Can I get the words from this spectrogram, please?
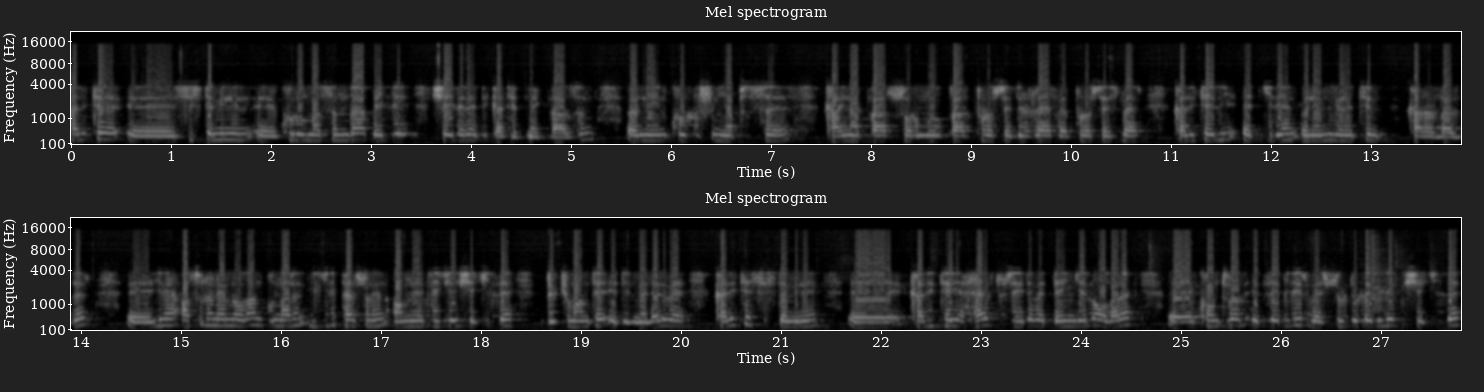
kalite e, sisteminin e, kurulmasında belli şeylere dikkat etmek lazım. Örneğin kuruluşun yapısı, kaynaklar, sorumluluklar, prosedürler ve prosesler kaliteli etkileyen önemli yönetim kararlarıdır. Ee, yine asıl önemli olan bunların ilgili personelin anlayabileceği şekilde dokümante edilmeleri ve kalite sistemini e, kaliteyi her düzeyde ve dengeli olarak e, kontrol edilebilir ve sürdürülebilir bir şekilde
